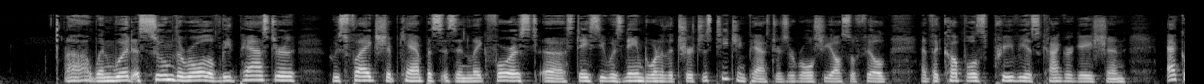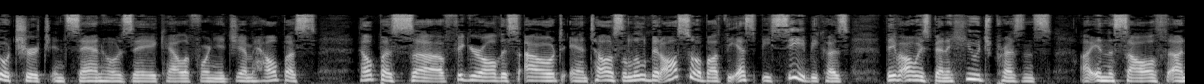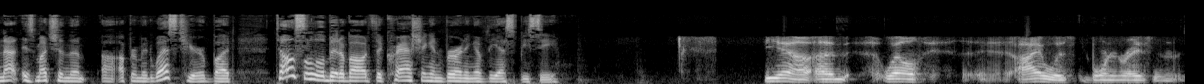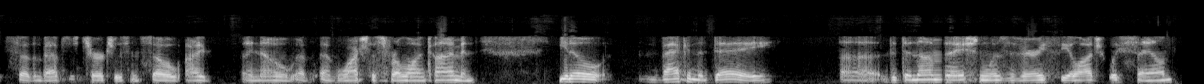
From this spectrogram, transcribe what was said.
uh, when Wood assumed the role of lead pastor, whose flagship campus is in Lake Forest, uh, Stacie was named one of the church's teaching pastors, a role she also filled at the couple's previous congregation, Echo Church in San Jose, California. Jim, help us help us uh, figure all this out and tell us a little bit also about the SBC because they've always been a huge presence uh, in the South, uh, not as much in the uh, Upper Midwest here, but tell us a little bit about the crashing and burning of the SBC. Yeah, um, well, I was born and raised in Southern Baptist churches, and so I I know I've, I've watched this for a long time, and you know, back in the day, uh, the denomination was very theologically sound.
